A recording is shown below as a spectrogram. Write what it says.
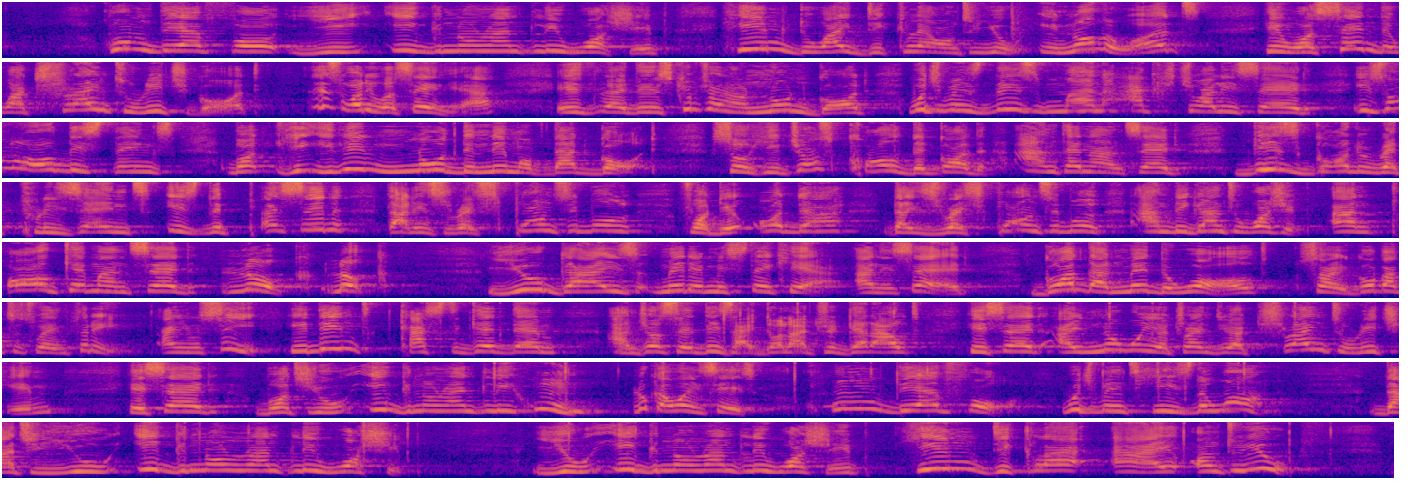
whom therefore ye ignorantly worship, him do I declare unto you. In other words, he was saying they were trying to reach God. This is what he was saying here. Is like the inscription unknown God, which means this man actually said, it's not all these things, but he, he didn't know the name of that God. So he just called the God antenna and said, This God represents, is the person that is responsible for the order that is responsible, and began to worship. And Paul came and said, Look, look, you guys made a mistake here. And he said, God that made the world, sorry, go back to 23, and you see, he didn't castigate them and just say, This idolatry, get out. He said, I know what you're trying to do. You're trying to reach him. He said, But you ignorantly whom? Look at what he says. Whom therefore which means he's the one that you ignorantly worship. You ignorantly worship, him declare I unto you.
